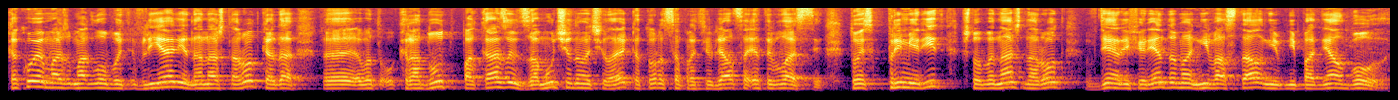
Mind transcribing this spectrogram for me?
какое могло быть влияние на наш народ, когда э, вот крадут, показывают замученного человека, который сопротивлялся этой власти. То есть примирить, чтобы наш народ в день референдума не восстал, не, не поднял головы.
